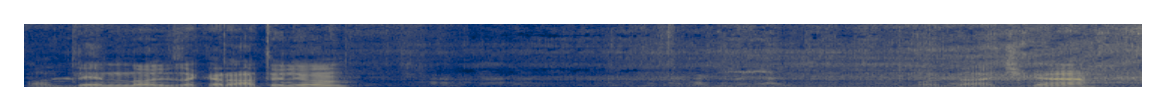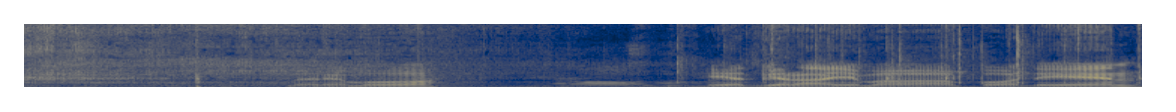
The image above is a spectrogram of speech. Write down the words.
1-0 за карателю. Подачка. Беремо. І відбираємо по один.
